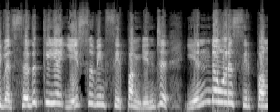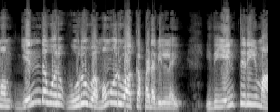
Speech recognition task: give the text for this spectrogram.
இவர் செதுக்கிய இயேசுவின் சிற்பம் என்று எந்த ஒரு சிற்பமும் எந்த ஒரு உருவமும் உருவாக்கப்படவில்லை. இது ஏன் தெரியுமா?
